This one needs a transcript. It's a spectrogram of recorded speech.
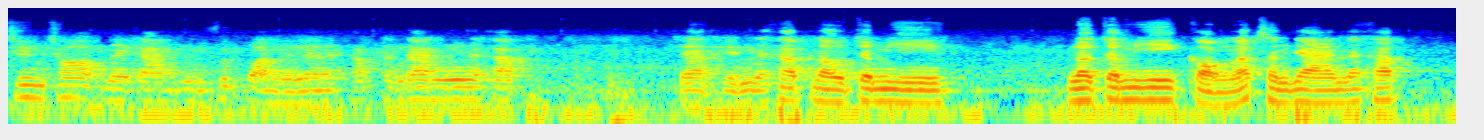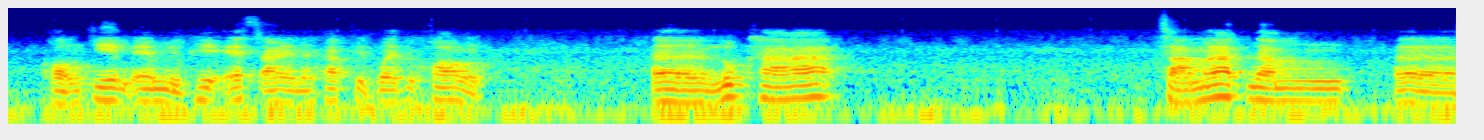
ชื่นชอบในการดูฟุตบอลเลยนะครับ ทางด้านนี้นะครับ จะเห็นนะครับเราจะมีเราจะมีกล่องรับสัญญาณนะครับ ของ GMM หรือ PSI นะครับติดไว้ทุกห้องเอ่อลูกค้า สามารถนำเอ่อ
